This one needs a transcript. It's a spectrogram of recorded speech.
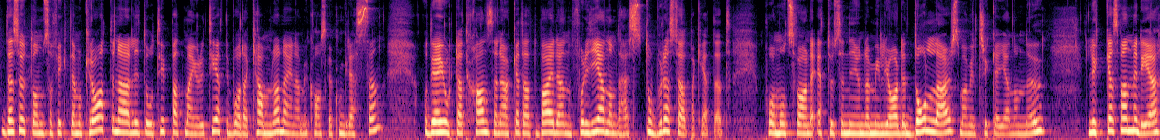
Dessutom så fick Demokraterna lite otippat majoritet i båda kamrarna i den amerikanska kongressen. Och det har gjort att chansen ökat att Biden får igenom det här stora stödpaketet på motsvarande 1900 miljarder dollar som han vill trycka igenom nu. Lyckas man med det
